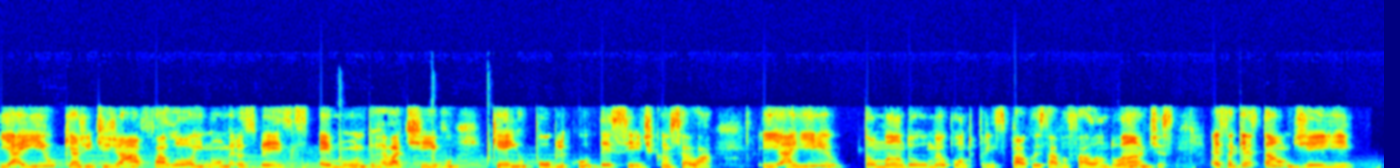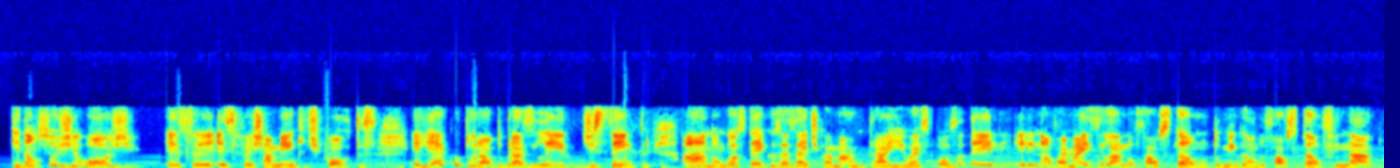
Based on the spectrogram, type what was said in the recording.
E aí, o que a gente já falou inúmeras vezes, é muito relativo quem o público decide cancelar. E aí, tomando o meu ponto principal que eu estava falando antes, essa questão de que não surgiu hoje esse, esse fechamento de portas. Ele é cultural do brasileiro, de sempre. Ah, não gostei que o Zezé de Camargo traiu a esposa dele. Ele não vai mais ir lá no Faustão, no Domingão do Faustão, finado.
